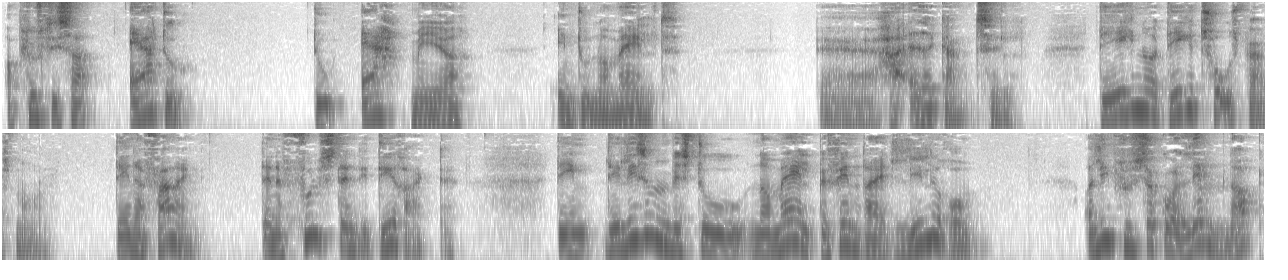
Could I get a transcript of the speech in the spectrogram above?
og pludselig så er du. Du er mere, end du normalt øh, har adgang til. Det er ikke noget, det er ikke et trospørgsmål. Det er en erfaring. Den er fuldstændig direkte. Det er, en, det er ligesom, hvis du normalt befinder dig i et lille rum, og lige pludselig så går lemmen op,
